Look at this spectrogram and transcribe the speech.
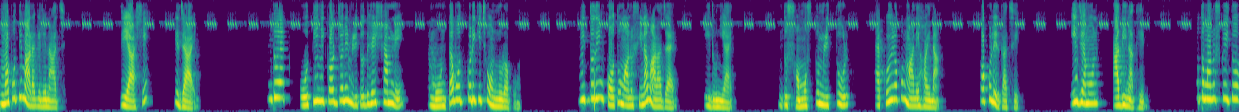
উমাপতি মারা গেলেন আজ। যে আসে, সে যায়। কিন্তু এক অতি নিকটজনের মৃতদেহের সামনে মনটা বোধ করে কিছু অন্যরকম। নিত্যদিন কত মানুষই না মারা যায় এই দুনিয়ায়। কিন্তু সমস্ত মৃত্যুর একই রকম মানে হয় না সকলের কাছে। এই যেমন আদিনাথের। কত মানুষকেই তো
